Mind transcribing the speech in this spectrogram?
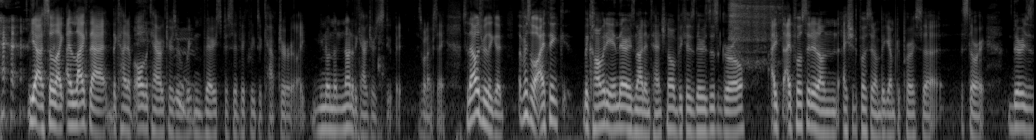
yeah, so like I like that the kind of all the characters are hmm. written very specifically to capture like you know none of the characters are stupid is what I'm saying. So that was really good. First of all, I think the comedy in there is not intentional because there's this girl. I, I posted it on I should post it on Big Empty Purse uh, story. There's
